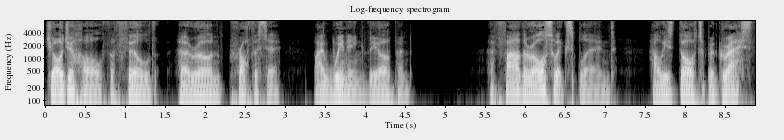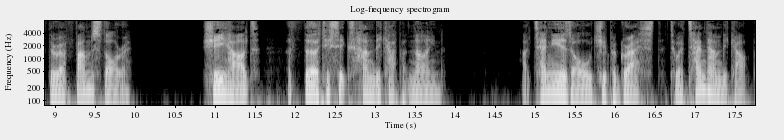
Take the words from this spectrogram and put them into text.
Georgia Hall fulfilled her own prophecy by winning the Open. Her father also explained how his daughter progressed through her fam story. She had a 36 handicap at nine. At 10 years old, she progressed to a 10 handicap,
